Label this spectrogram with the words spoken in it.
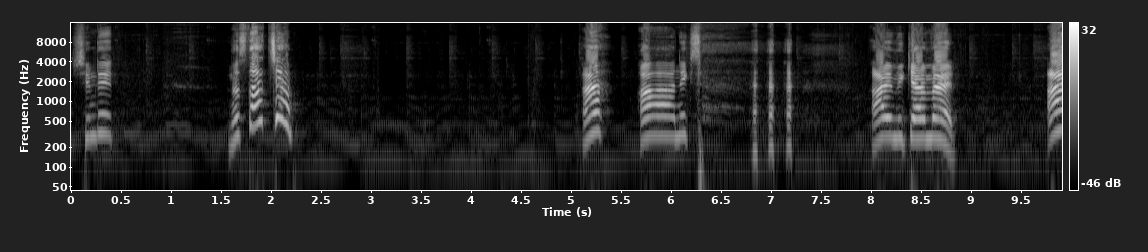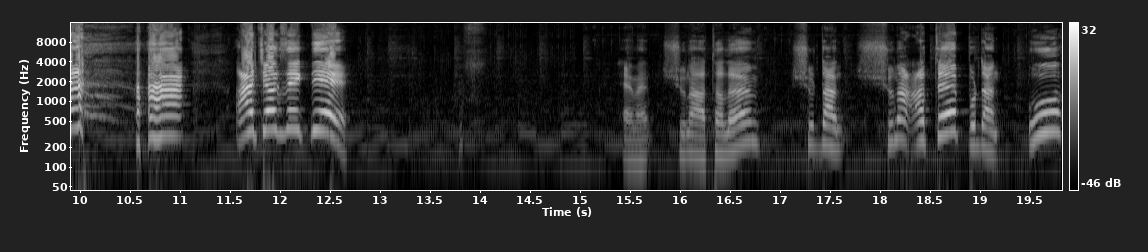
Şimdi nasıl dağıtacağım? Ah, aa ne güzel. Ay mükemmel. Ah, Ay çok zevkli. Hemen şunu atalım. Şuradan şuna atıp buradan u.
